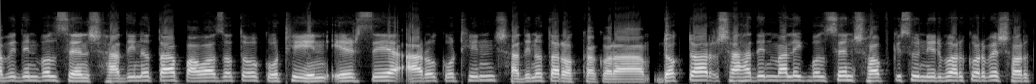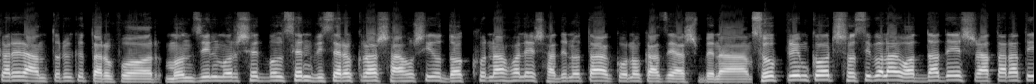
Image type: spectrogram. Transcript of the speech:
আবেদিন বলছেন, স্বাধীনতা পাওয়া যত কঠিন, এর চেয়ে আরও কঠিন স্বাধীনতা রক্ষা করা। ডক্টর শাহাদিন মালিক বলছেন, সবকিছু নির্ভর করবে সরকারের আন্তরিকতার উপর। মঞ্জিল মোরশেদ বলছেন, বিচারকরা সাহসী ও দক্ষ না হলে স্বাধীনতা কোনো কাজে আসবে না। সুপ্রিম কোর্ট সচিবালয় অধ্যাদেশ রাতারাতি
